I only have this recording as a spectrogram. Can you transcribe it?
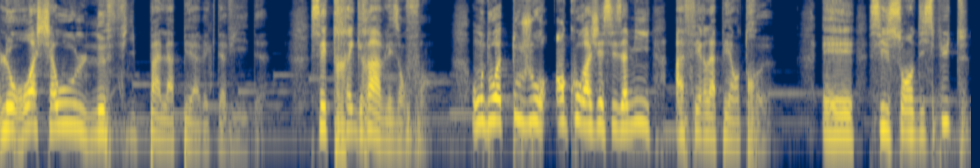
le roi Shaoul ne fit pas la paix avec David. C'est très grave les enfants. On doit toujours encourager ses amis à faire la paix entre eux. Et s'ils sont en dispute,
